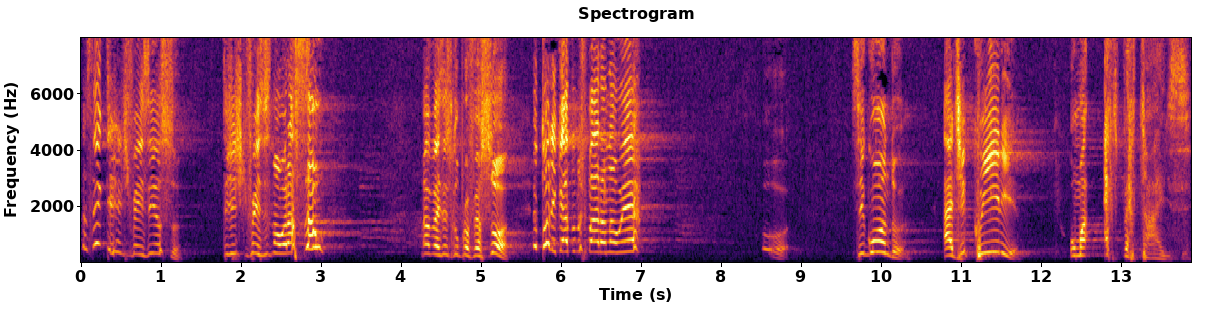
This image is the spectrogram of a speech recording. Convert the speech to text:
Eu sei que tem gente que fez isso. Tem gente que fez isso na oração. Vai fazer isso com o professor? Eu estou ligado nos Paranauê. Oh. Segundo, adquire uma expertise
